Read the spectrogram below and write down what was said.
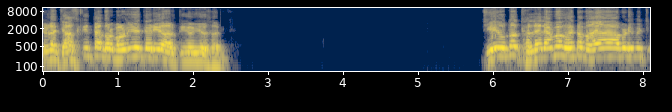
ਜਿਹੜਾ ਜਸ ਕੀਤਾ ਗੁਰਬਾਣੀ ਹੈ ਤੇਰੀ ਆਰਤੀ ਹੋਈ ਹੈ ਸਾਰੀ। ਜੇ ਉਹ ਤੋਂ ਥੱਲੇ ਲਾਵਾਂਗੇ ਤਾਂ ਮਾਇਆ ਹੈ ਆਪਣੀ ਵਿੱਚ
